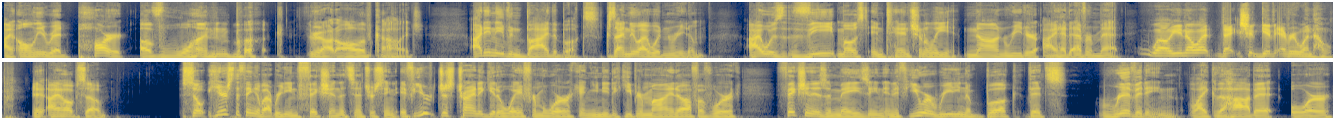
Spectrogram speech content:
I only read part of one book throughout all of college. I didn't even buy the books because I knew I wouldn't read them. I was the most intentionally non reader I had ever met. Well, you know what? That should give everyone hope. I hope so. So here's the thing about reading fiction that's interesting. If you're just trying to get away from work and you need to keep your mind off of work, fiction is amazing. And if you are reading a book that's riveting, like The Hobbit or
